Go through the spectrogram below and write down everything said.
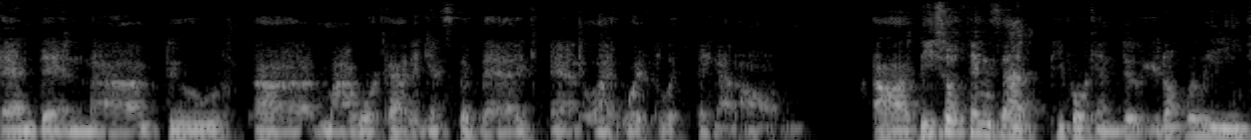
and then uh, do uh, my workout against the bag and lightweight lifting at home. Uh, these are things that people can do. You don't really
